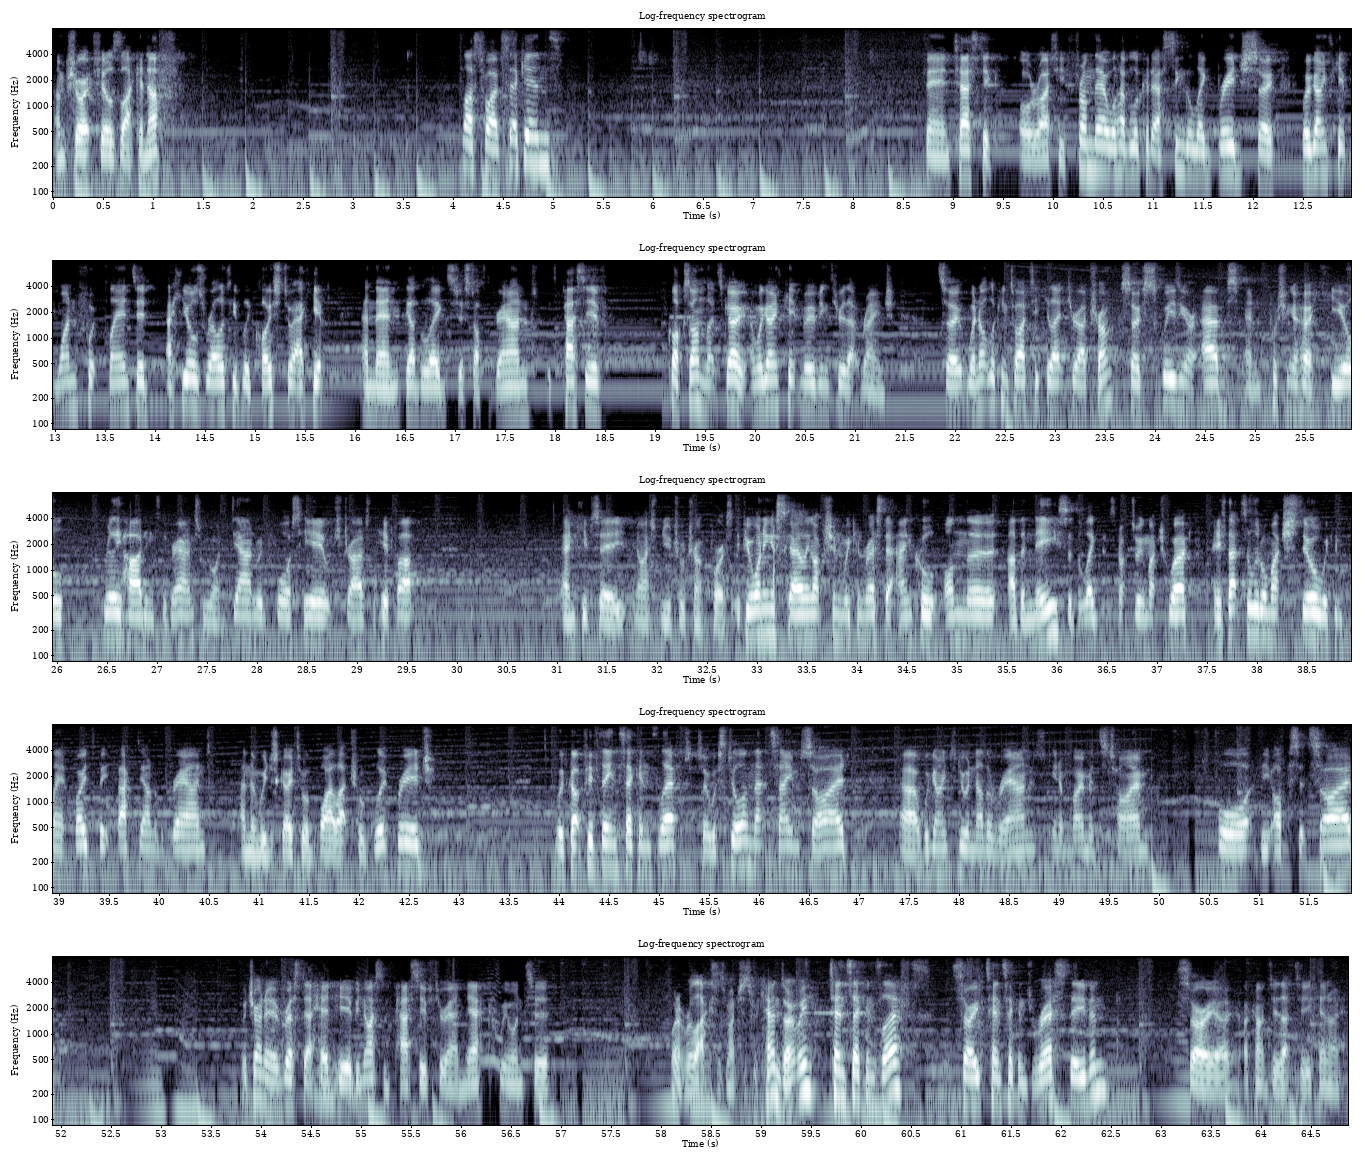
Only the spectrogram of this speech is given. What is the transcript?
I'm sure it feels like enough. Last five seconds. Fantastic. Alrighty, from there we'll have a look at our single leg bridge. So we're going to keep one foot planted, our heels relatively close to our hip, and then the other leg's just off the ground. It's passive. Clock's on, let's go. And we're going to keep moving through that range. So we're not looking to articulate through our trunk, so squeezing our abs and pushing her heel really hard into the ground. So we want downward force here, which drives the hip up and keeps a nice neutral trunk for us. If you're wanting a scaling option, we can rest our ankle on the other knee, so the leg that's not doing much work. And if that's a little much still, we can plant both feet back down to the ground, and then we just go to a bilateral glute bridge. We've got 15 seconds left, so we're still on that same side. Uh, we're going to do another round in a moment's time for the opposite side. We're trying to rest our head here, be nice and passive through our neck. We want to want to relax as much as we can, don't we? 10 seconds left. Sorry, 10 seconds rest even. Sorry, I, I can't do that to you, can I?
